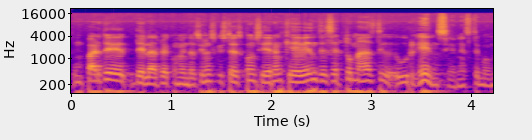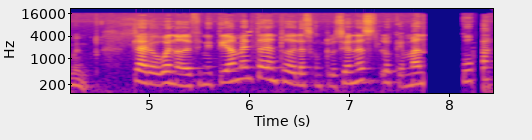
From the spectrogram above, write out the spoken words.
un par de, de, las recomendaciones que ustedes consideran que deben de ser tomadas de urgencia en este momento. Claro, bueno, definitivamente dentro de las conclusiones lo que más nos preocupa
